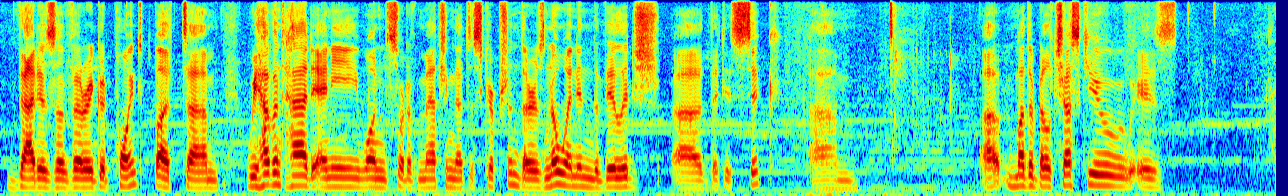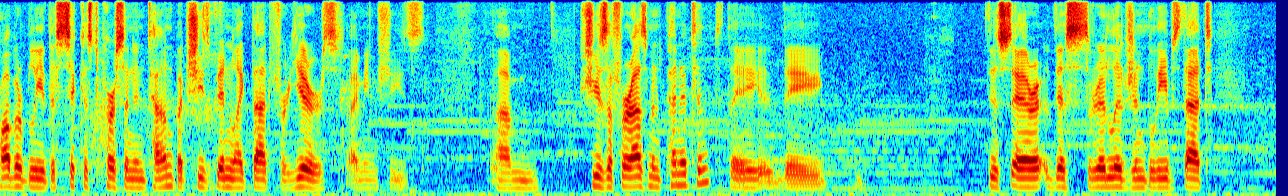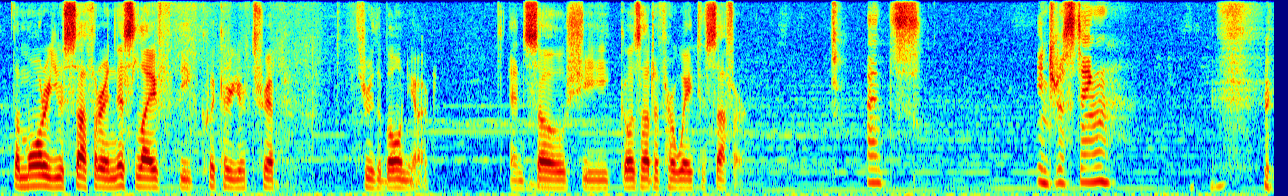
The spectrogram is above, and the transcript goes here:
That is a very good point, but um, we haven't had anyone sort of matching that description. There is no one in the village uh, that is sick. Um, uh, Mother Belchescu is probably the sickest person in town, but she's been like that for years. I mean, she's um, she's a Pharasman penitent. They they this er, this religion believes that the more you suffer in this life, the quicker your trip through the boneyard. And so she goes out of her way to suffer. That's interesting.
